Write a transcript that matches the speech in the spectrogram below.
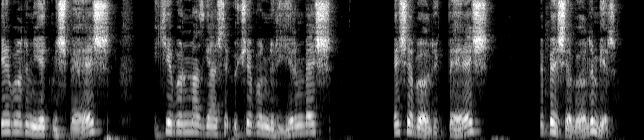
2'ye bölüm 75, 2'ye bölünmez gençler 3'e bölünür 25, 5'e böldük 5 ve 5'e böldüm 1.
